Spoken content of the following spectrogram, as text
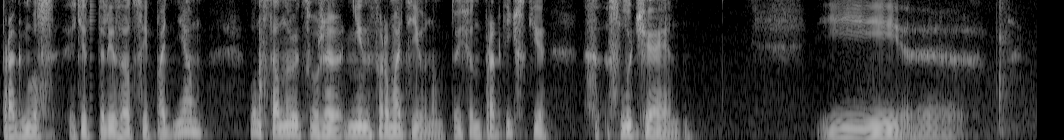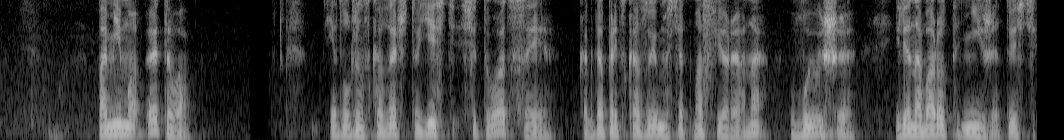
прогноз с детализацией по дням, он становится уже неинформативным, то есть он практически случайен. И э, помимо этого, я должен сказать, что есть ситуации, когда предсказуемость атмосферы, она выше или наоборот ниже. То есть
